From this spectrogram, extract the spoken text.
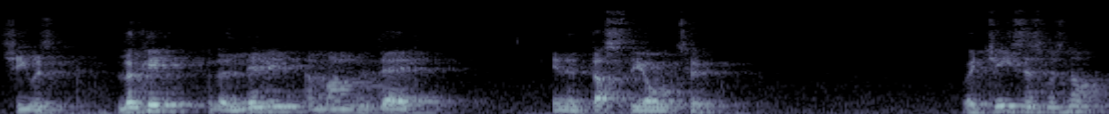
She was looking for the living among the dead in a dusty old tomb, where Jesus was not.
